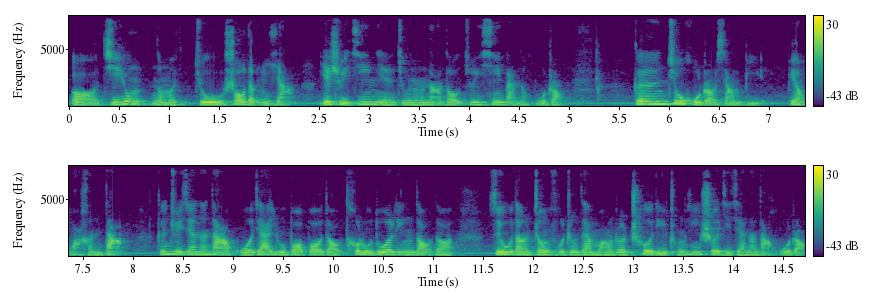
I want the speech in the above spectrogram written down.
呃，急用，那么就稍等一下，也许今年就能拿到最新版的护照。跟旧护照相比，变化很大。根据加拿大国家邮报报道，特鲁多领导的自由党政府正在忙着彻底重新设计加拿大护照。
